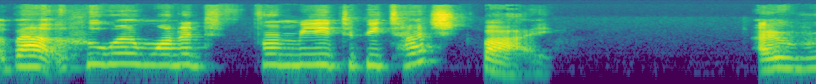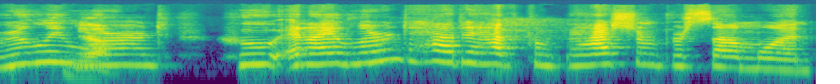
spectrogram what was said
about who I wanted for me to be touched by. I really Yeah. learned who, and I learned how to have compassion for someone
